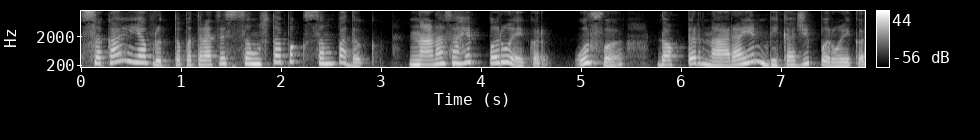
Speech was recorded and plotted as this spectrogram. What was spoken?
सकाळ या वृत्तपत्राचे संस्थापक संपादक नानासाहेब परुळेकर उर्फ डॉक्टर नारायण भिकाजी परुळेकर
